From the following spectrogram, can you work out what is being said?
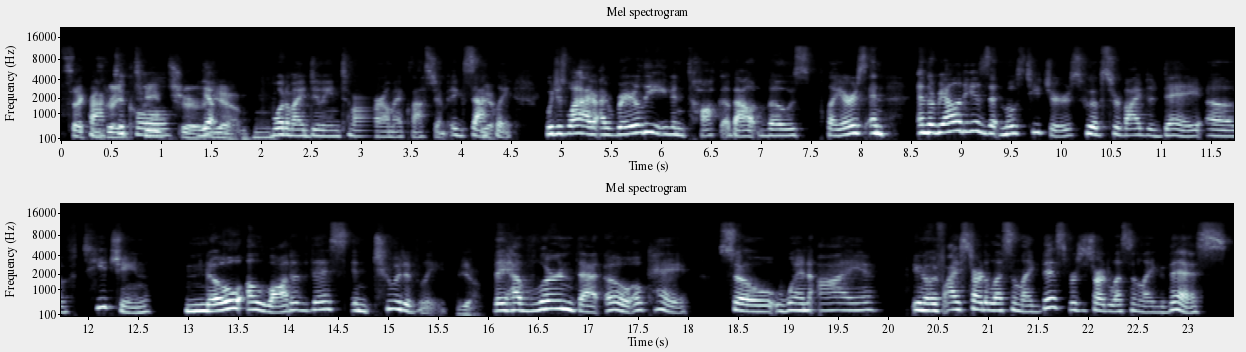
second Practical, grade teacher. Yep. Yeah. Mm-hmm. What am I doing tomorrow in my classroom? Exactly. Yeah. Which is why I, I rarely even talk about those players. And and the reality is that most teachers who have survived a day of teaching know a lot of this intuitively. Yeah. They have learned that, oh, okay. So when I, you know, if I start a lesson like this versus start a lesson like this,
